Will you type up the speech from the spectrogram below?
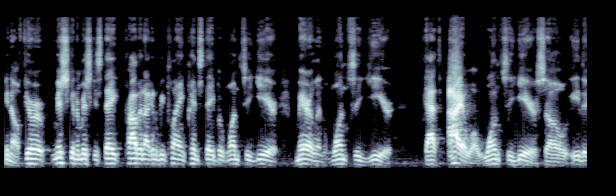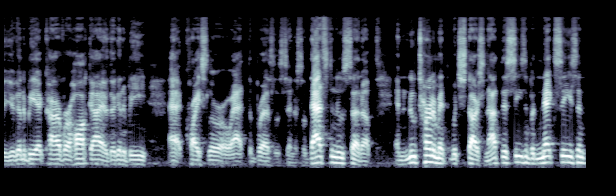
you know, if you're Michigan or Michigan State, probably not going to be playing Penn State, but once a year. Maryland, once a year. That's Iowa once a year. So either you're going to be at Carver Hawkeye or they're going to be at Crisler or at the Breslin Center. So that's the new setup. And the new tournament, which starts not this season, but next season,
